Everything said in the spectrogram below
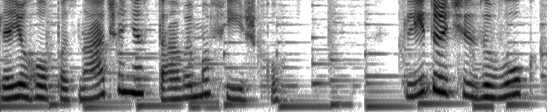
Для його позначення ставимо фішку. Слідуючий звук.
